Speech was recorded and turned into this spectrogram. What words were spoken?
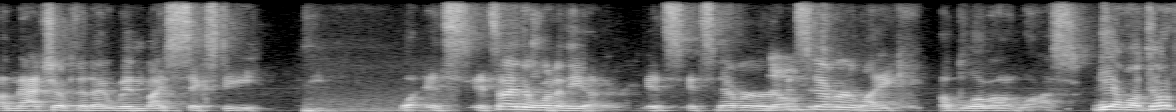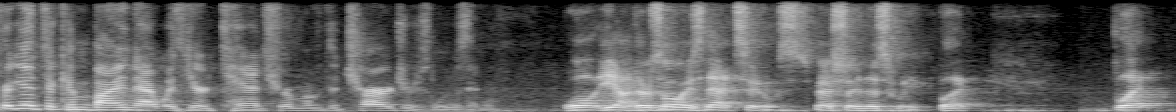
a matchup that I win by 60. What it's it's either one or the other. It's it's never No it's in never like a blowout loss. Yeah, well, don't forget to combine that with your tantrum of the Chargers losing. Well, yeah, there's always that too, especially this week. But but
